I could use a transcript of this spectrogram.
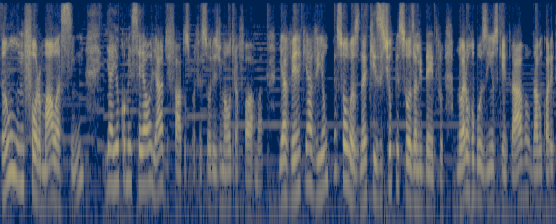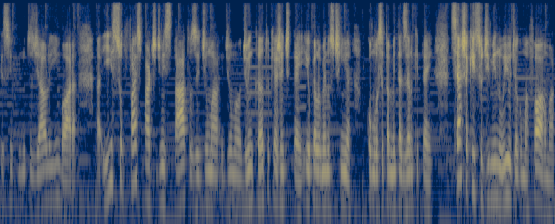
tão informal assim. E aí eu comecei a olhar de fato os professores de uma outra forma e a ver que haviam pessoas, né? Que existiam pessoas ali dentro. Não eram robozinhos que entravam, davam 45 minutos de aula e iam embora. Ah, e isso faz parte de um status e de, uma, de, uma, de um encanto que a gente tem. Eu, pelo menos, tinha, como você também está dizendo que tem. Você acha que isso diminuiu de alguma forma?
